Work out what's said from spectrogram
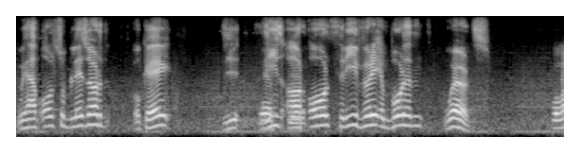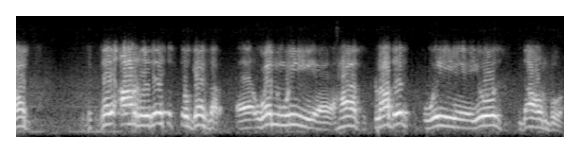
We have also blizzard. Okay, The- these are all three very important words. What? They are related together. Uh, when we uh, have flooded, we use downpour.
